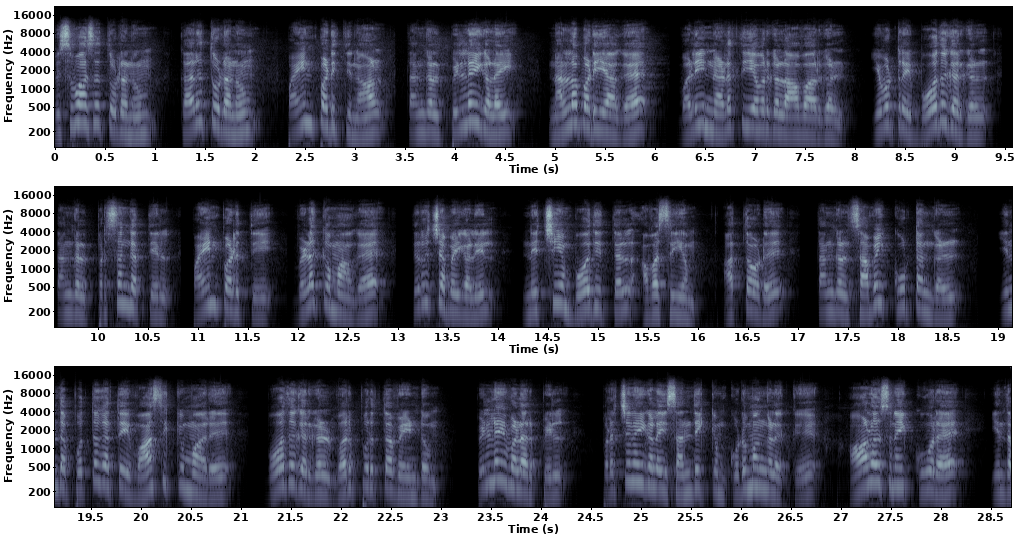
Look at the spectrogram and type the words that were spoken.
விசுவாசத்துடனும் கருத்துடனும் பயன்படுத்தினால் தங்கள் பிள்ளைகளை நல்லபடியாக வழி நடத்தியவர்கள் ஆவார்கள். இவற்றை போதகர்கள் தங்கள் பிரசங்கத்தில் பயன்படுத்தி விளக்கமாக திருச்சபைகளில் நிச்சயம் போதித்தல் அவசியம். அத்தோடு தங்கள் சபை கூட்டங்கள் இந்த புத்தகத்தை வாசிக்குமாறு போதகர்கள் வற்புறுத்த வேண்டும். பிள்ளை வளர்ப்பில் பிரச்சனைகளை சந்திக்கும் குடும்பங்களுக்கு ஆலோசனை கூற இந்த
